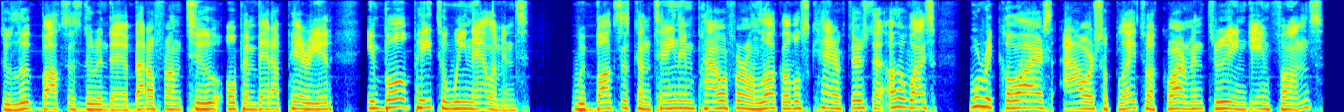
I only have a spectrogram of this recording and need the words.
to loot boxes during the Battlefront 2 open beta period involved pay to win elements, with boxes containing powerful unlockable characters that otherwise would require hours of play to acquire them through in game funds,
